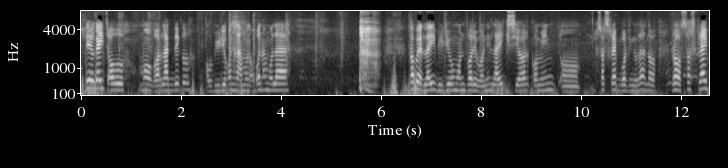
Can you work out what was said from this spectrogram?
त्यही हो गाइज अब म घर लाग्दिएको। अब भिडियो पनि लामो नबनाऊँ होला। तपाईँहरूलाई भिडियो मन पऱ्यो भने लाइक सेयर कमेन्ट सब्सक्राइब गरिदिनु होला। ल र सब्सक्राइब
